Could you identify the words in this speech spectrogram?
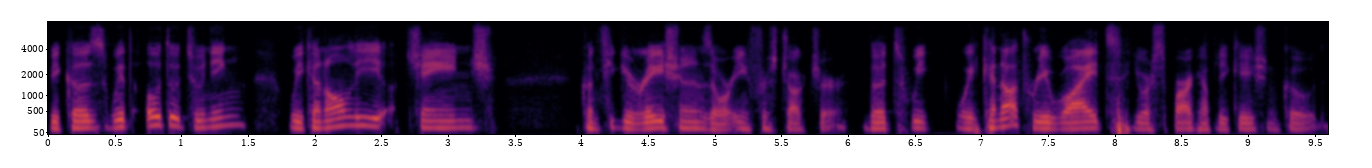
Because with auto tuning, we can only change configurations or infrastructure, but we, we cannot rewrite your Spark application code.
